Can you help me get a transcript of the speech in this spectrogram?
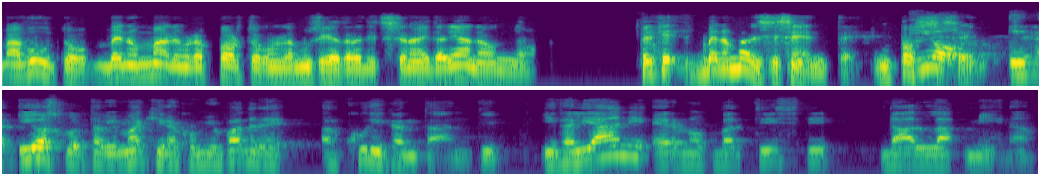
avuto bene o male un rapporto con la musica tradizionale italiana o no? Perché bene o male si sente, un po' io, si sente. Io ascoltavo in macchina con mio padre alcuni cantanti italiani, erano Battisti dalla Mina.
